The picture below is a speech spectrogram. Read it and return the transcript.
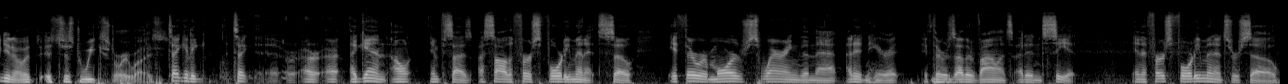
you know, it, it's just weak story wise. Take it take or, or, or again. I'll emphasize. I saw the first 40 minutes, so if there were more swearing than that, I didn't hear it. If there was Mhm. other violence, I didn't see it. In the first 40 minutes or so,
